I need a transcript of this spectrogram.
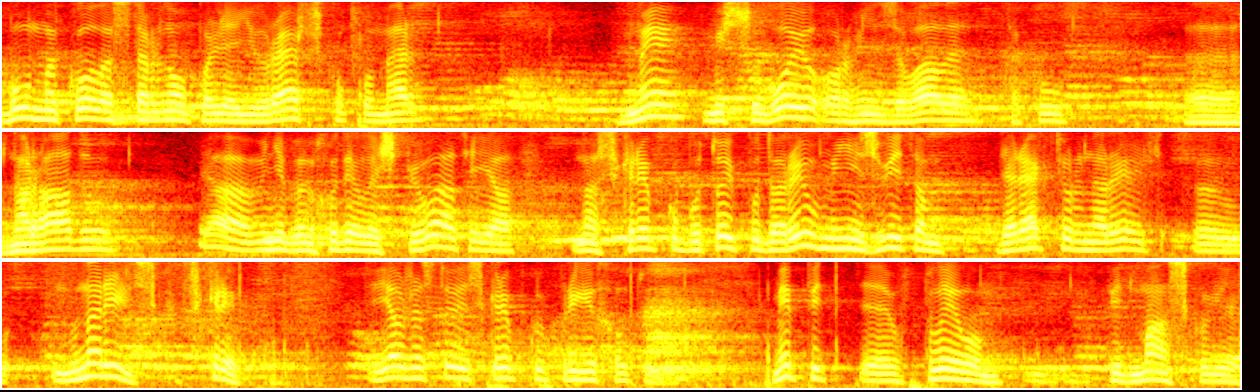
Був Микола з Тернополя Юречко, помер. Ми між собою організували таку е, нараду. Я, мені би ходили співати, я на скрипку, бо той подарив мені звітом директор на, Риль- е, в Норильськ скрипку. Я вже з тою скрипкою приїхав туди. Ми під е, впливом, під маскою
